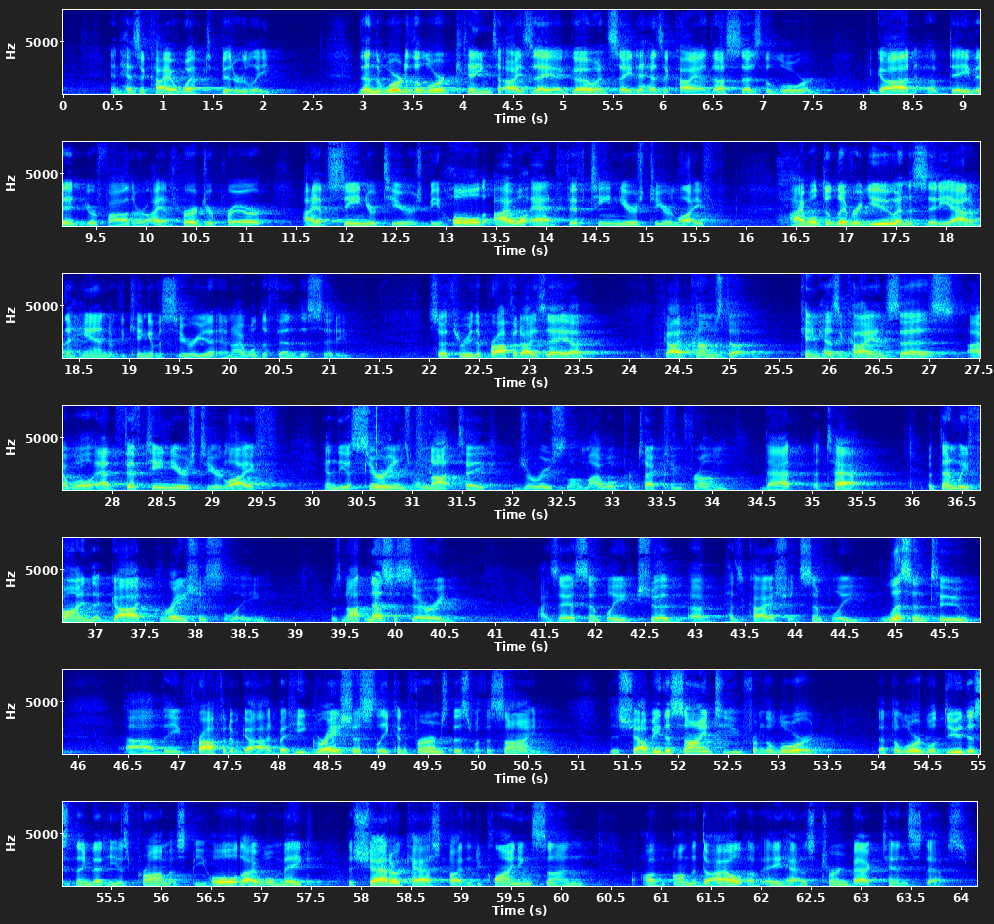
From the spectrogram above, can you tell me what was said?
And Hezekiah wept bitterly. Then the word of the Lord came to Isaiah Go and say to Hezekiah, Thus says the Lord, the God of David your father, I have heard your prayer. I have seen your tears. Behold, I will add 15 years to your life. I will deliver you and the city out of the hand of the king of Assyria, and I will defend this city. So, through the prophet Isaiah, God comes to King Hezekiah and says, I will add 15 years to your life, and the Assyrians will not take Jerusalem. I will protect you from that attack. But then we find that God graciously was not necessary. Isaiah simply should, uh, Hezekiah should simply listen to uh, the prophet of God, but he graciously confirms this with a sign. This shall be the sign to you from the Lord, that the Lord will do this thing that he has promised. Behold, I will make the shadow cast by the declining sun on the dial of Ahaz turn back ten steps.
